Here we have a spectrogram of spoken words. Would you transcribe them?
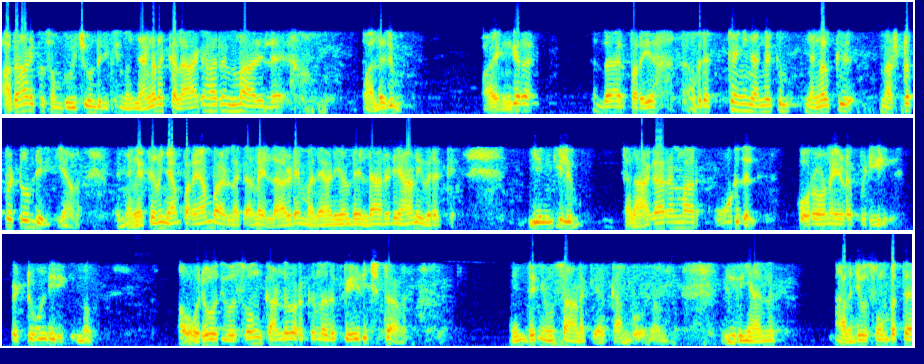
അതാണ് ഇപ്പൊ സംഭവിച്ചുകൊണ്ടിരിക്കുന്നത്. ഞങ്ങളുടെ കലാകാരന്മാരിലെ പലരും ഭയങ്കര എന്താ പറയാ അവരൊക്കെ ഞങ്ങൾക്ക് ഞങ്ങൾക്ക് നഷ്ടപ്പെട്ടുകൊണ്ടിരിക്കുകയാണ്. ഞങ്ങൾക്കെന്ന് ഞാൻ പറയാൻ പാടില്ല. കാരണം എല്ലാവരുടെയും മലയാളികളുടെ എല്ലാവരുടെയാണ് ഇവരൊക്കെ. എങ്കിലും കലാകാരന്മാർ കൂടുതൽ കൊറോണയുടെ പിടിയിൽ പെട്ടുകൊണ്ടിരിക്കുന്നു. ഓരോ ദിവസവും കണ്ണു തുറക്കുന്നത് പേടിച്ചിട്ടാണ്. എന്ത് ന്യൂസാണ് കേൾക്കാൻ പോകുന്നത്? ഇത് ഞാൻ നാലഞ്ച് ദിവസം മുമ്പത്തെ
